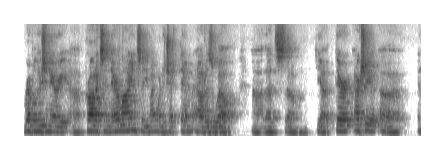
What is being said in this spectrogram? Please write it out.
revolutionary uh, products in their line. So you might want to check them out as well. Uh, that's um, yeah, they're actually a, a, a,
